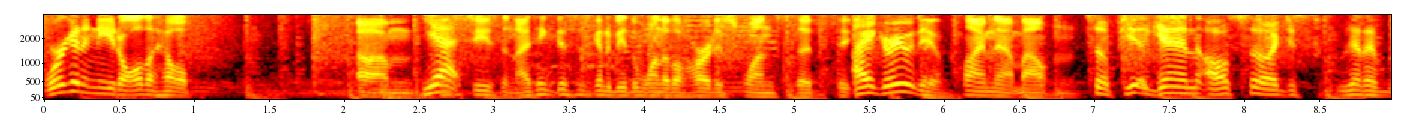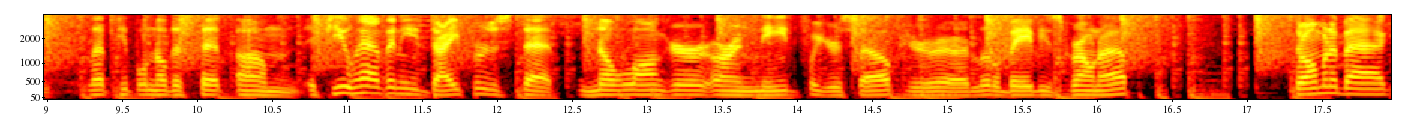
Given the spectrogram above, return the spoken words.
We're going to need all the help um, Yes. this season. I think this is going to be the one of the hardest ones to, to I agree with you. climb that mountain. So if you again, also, I just we gotta let people know this that um, if you have any diapers that no longer are in need for yourself, your uh, little baby's grown up, throw them in a bag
